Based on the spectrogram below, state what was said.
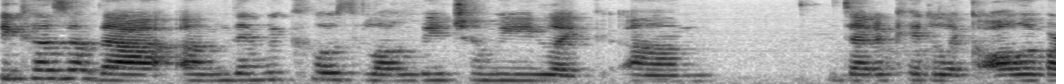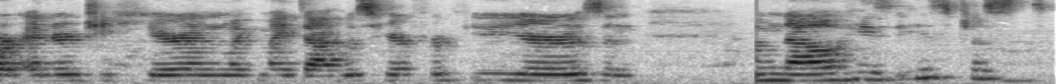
because of that, um, then we closed Long Beach and we like um, dedicated like all of our energy here. And like my dad was here for a few years, and now he's he's just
